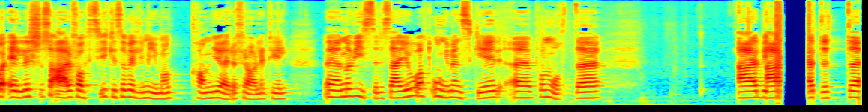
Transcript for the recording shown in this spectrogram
Og ellers så er det faktisk ikke så veldig mye man kan gjøre fra eller til. Eh, nå viser det seg jo at unge mennesker eh, på en måte er bedre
